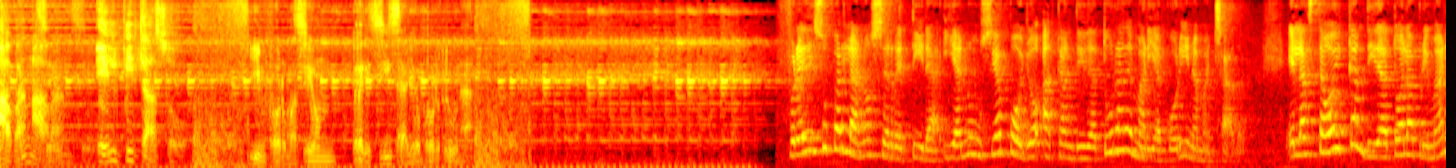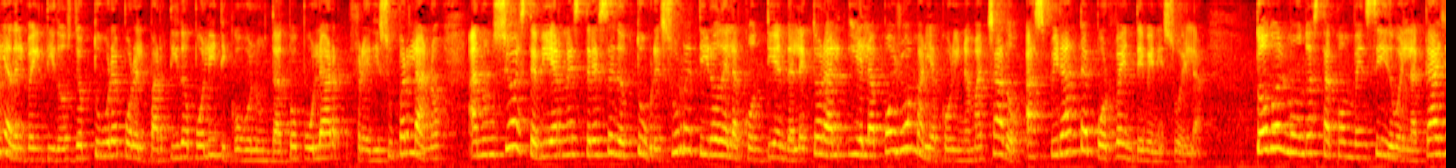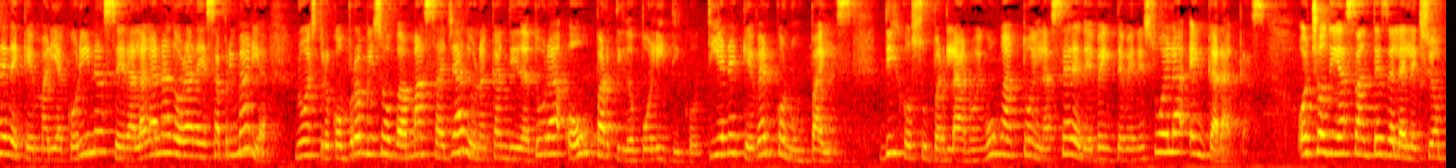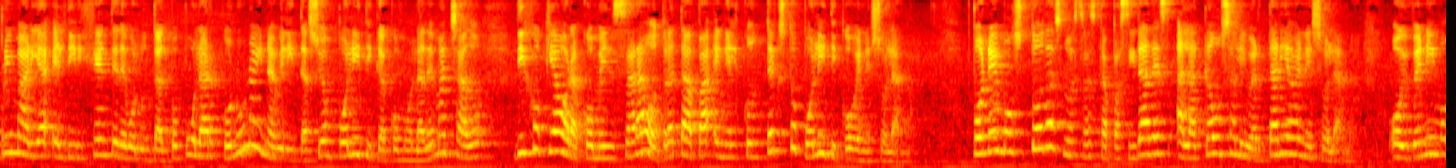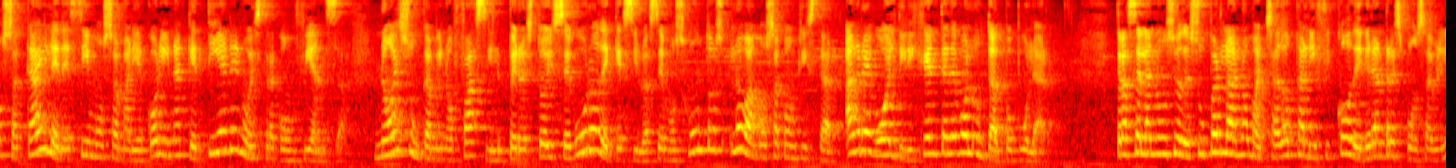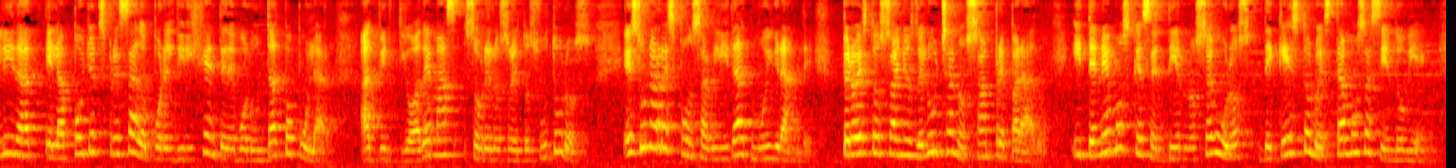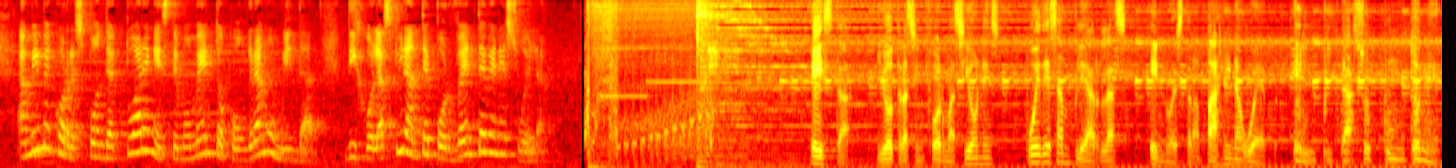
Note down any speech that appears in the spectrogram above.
Avance. El Pitazo. Información precisa y oportuna. Freddy Superlano se retira y anuncia apoyo a candidatura de María Corina Machado. El hasta hoy candidato a la primaria del 22 de octubre por el partido político Voluntad Popular, Freddy Superlano, anunció este viernes 13 de octubre su retiro de la contienda electoral y el apoyo a María Corina Machado, aspirante por 20 Venezuela. Todo el mundo está convencido en la calle de que María Corina será la ganadora de esa primaria. Nuestro compromiso va más allá de una candidatura o un partido político, tiene que ver con un país, dijo Superlano en un acto en la sede de 20 Venezuela en Caracas. Ocho días antes de la elección primaria, el dirigente de Voluntad Popular, con una inhabilitación política como la de Machado, dijo que ahora comenzará otra etapa en el contexto político venezolano. Ponemos todas nuestras capacidades a la causa libertaria venezolana. Hoy venimos acá y le decimos a María Corina que tiene nuestra confianza. No es un camino fácil, pero estoy seguro de que si lo hacemos juntos lo vamos a conquistar, agregó el dirigente de Voluntad Popular. Tras el anuncio de Superlano, Machado calificó de gran responsabilidad el apoyo expresado por el dirigente de Voluntad Popular. Advirtió además sobre los retos futuros. Es una responsabilidad muy grande, pero estos años de lucha nos han preparado y tenemos que sentirnos seguros de que esto lo estamos haciendo bien. A mí me corresponde actuar en este momento con gran humildad, dijo el aspirante por 20 Venezuela. Esta y otras informaciones puedes ampliarlas en nuestra página web elpitazo.net.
